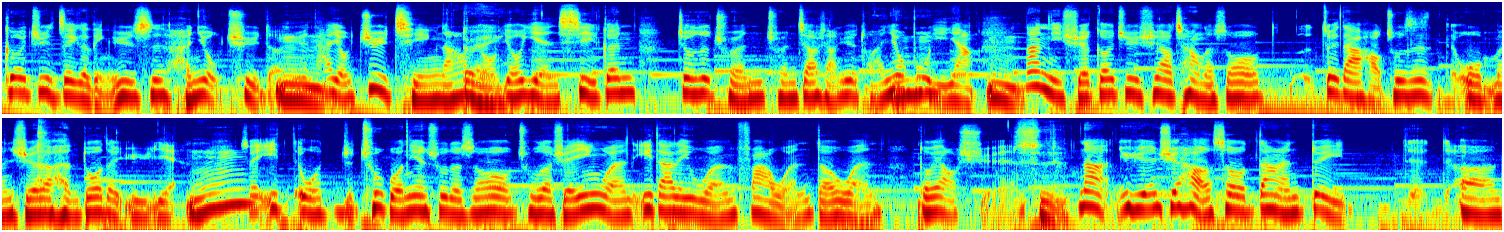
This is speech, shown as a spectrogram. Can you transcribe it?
歌剧这个领域是很有趣的，嗯因为它有剧情，然后有有演戏，跟就是纯纯交响乐团又不一样。嗯，那你学歌剧需要唱的时候，最大的好处是我们学了很多的语言，嗯所以一我出国念书的时候，除了学英文、意大利文、法文、德文都要学。是那语言学好的时候，当然对。呃，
